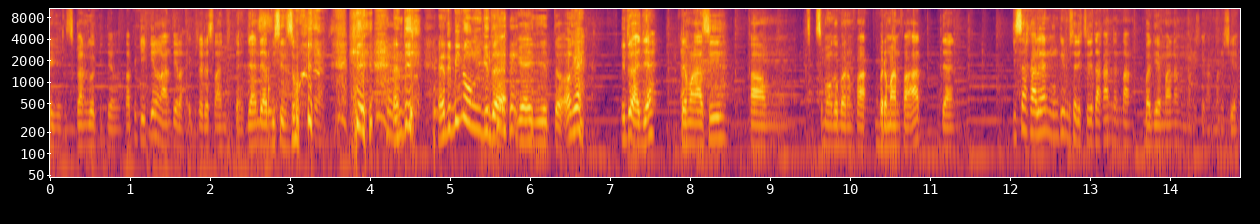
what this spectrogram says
Kayak gitu kesukaan gue kikil tapi kikil nanti lah episode selanjutnya. Jangan dihabisin semuanya. Nanti nanti bingung kita kayak gitu. Oke itu aja. Terima kasih. Em, semoga bermanfa- bermanfaat. Dan kisah kalian mungkin bisa diceritakan tentang bagaimana memanusiakan manusia.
